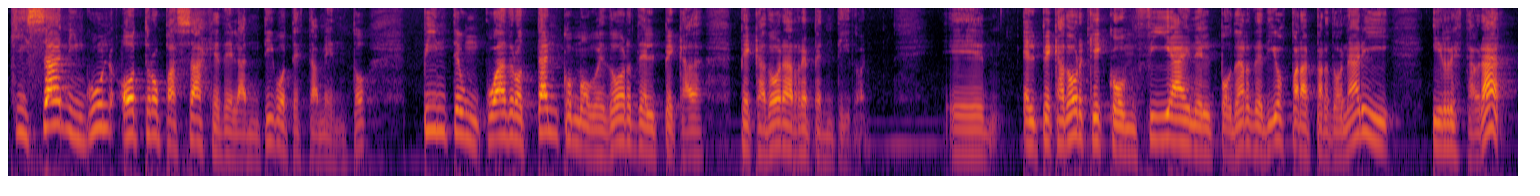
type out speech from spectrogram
Quizá ningún otro pasaje del Antiguo Testamento pinte un cuadro tan conmovedor del peca- pecador arrepentido. Eh, el pecador que confía en el poder de Dios para perdonar y, y restaurar.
